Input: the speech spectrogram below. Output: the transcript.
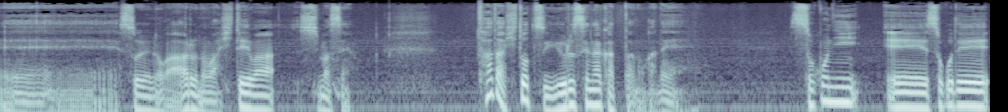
えー、そういうのがあるのは否定はしません。ただ一つ許せなかったのがねそこに、えー、そこで、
